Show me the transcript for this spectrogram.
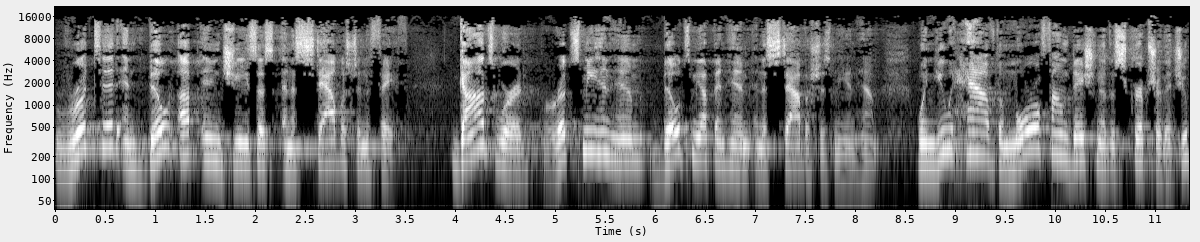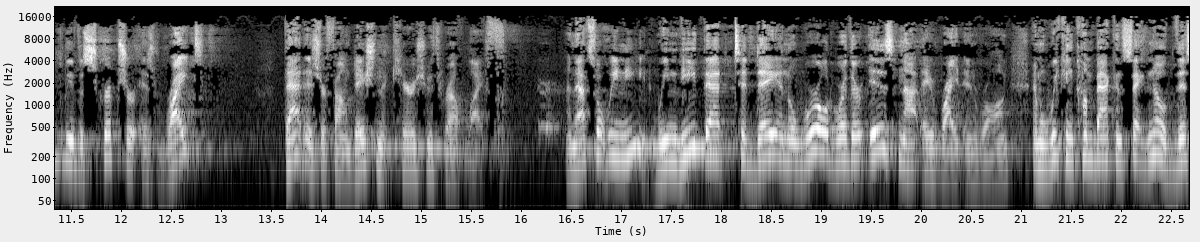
rooted and built up in Jesus and established in the faith. God's word roots me in Him, builds me up in Him, and establishes me in Him. When you have the moral foundation of the Scripture, that you believe the Scripture is right, that is your foundation that carries you throughout life. And that's what we need. We need that today in a world where there is not a right and wrong. And when we can come back and say, no, this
